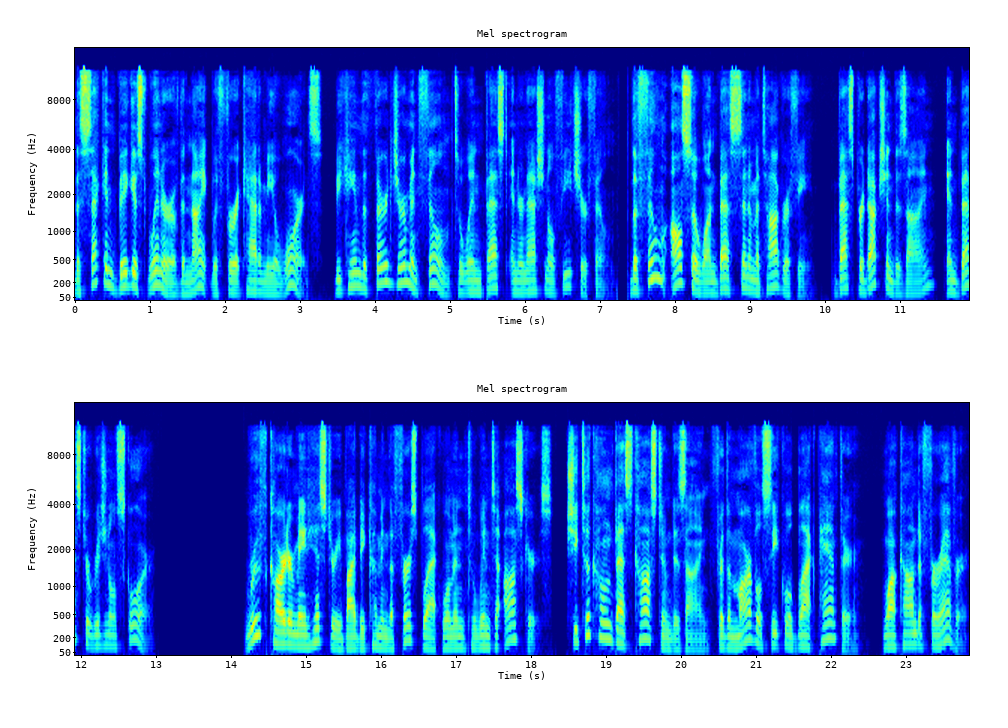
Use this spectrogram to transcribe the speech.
the second biggest winner of the night with four Academy Awards, became the third German film to win Best International Feature Film. The film also won Best Cinematography, Best Production Design, and Best Original Score. Ruth Carter made history by becoming the first black woman to win two Oscars. She took home Best Costume Design for the Marvel sequel Black Panther, Wakanda Forever.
